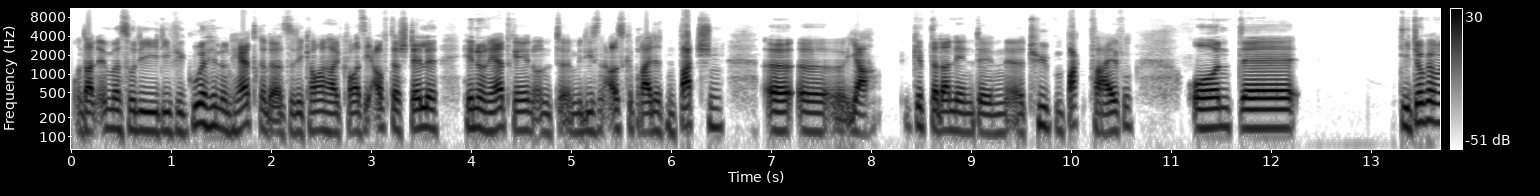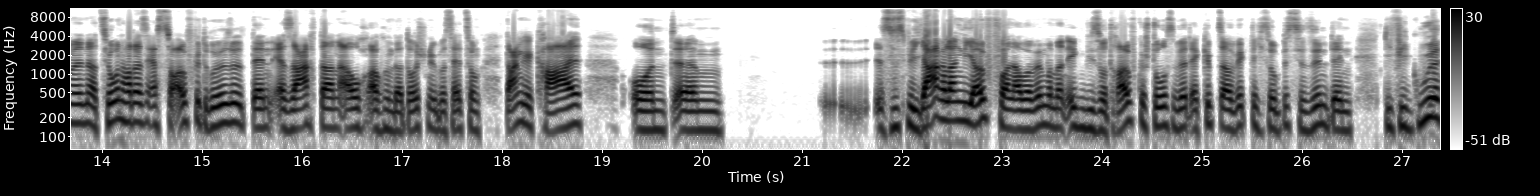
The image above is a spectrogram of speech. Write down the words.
und dann immer so die, die Figur hin und her dreht. Also die kann man halt quasi auf der Stelle hin und her drehen und äh, mit diesen ausgebreiteten Batschen, äh, äh, ja, gibt er dann den, den Typen Backpfeifen. Und die Dokumentation hat das erst so aufgedröselt, denn er sagt dann auch, auch in der deutschen Übersetzung, danke Karl. Und ähm, es ist mir jahrelang nie aufgefallen, aber wenn man dann irgendwie so draufgestoßen wird, ergibt es auch wirklich so ein bisschen Sinn, denn die Figur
